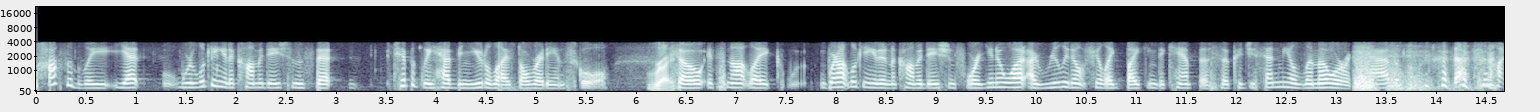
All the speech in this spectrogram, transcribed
possibly. Yet we're looking at accommodations that typically have been utilized already in school. Right. So it's not like we're not looking at an accommodation for, you know what, I really don't feel like biking to campus, so could you send me a limo or a cab? That's not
